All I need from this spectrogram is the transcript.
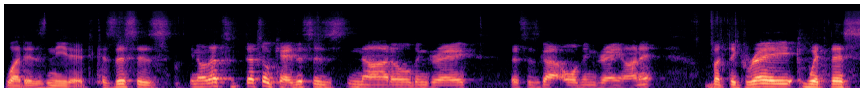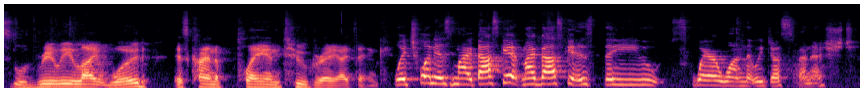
what is needed because this is, you know, that's that's okay. This is not old and gray. This has got old and gray on it but the gray with this really light wood is kind of playing too gray, I think. Which one is my basket? My basket is the square one that we just finished.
